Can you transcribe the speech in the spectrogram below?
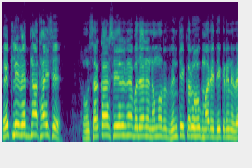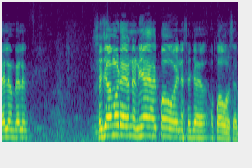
એટલી વેદના થાય છે હું સરકારશ્રીને બધાને નમ્ર વિનંતી કરું છું કે મારી દીકરીને વહેલે વહેલે સજા મળે અને ન્યાય અપાવો એને સજા અપાવો સાહેબ.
